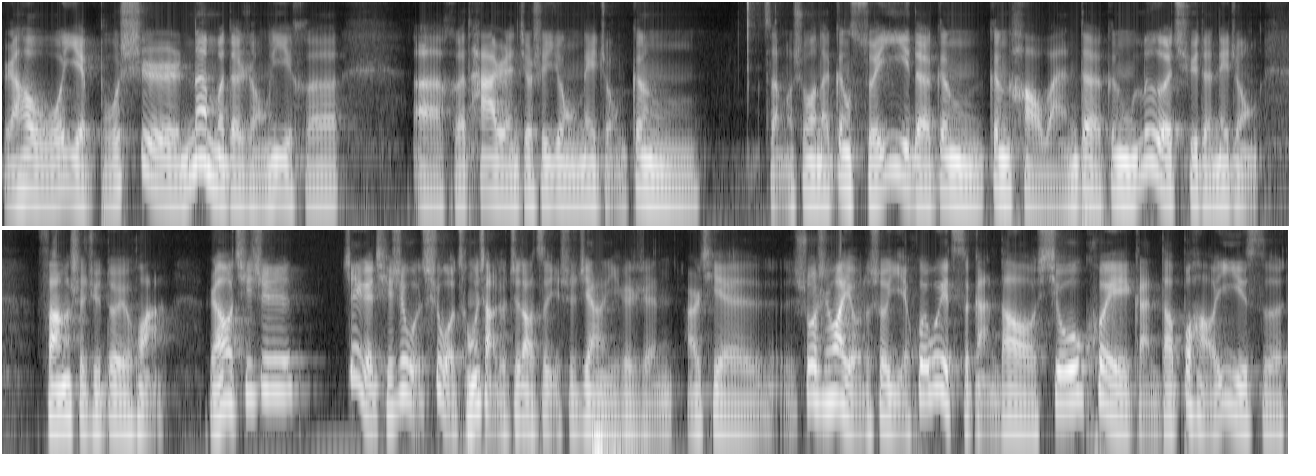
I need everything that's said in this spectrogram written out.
然后我也不是那么的容易和呃和他人就是用那种更怎么说呢，更随意的、更更好玩的、更乐趣的那种方式去对话。然后其实这个其实我是我从小就知道自己是这样一个人，而且说实话，有的时候也会为此感到羞愧、感到不好意思，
